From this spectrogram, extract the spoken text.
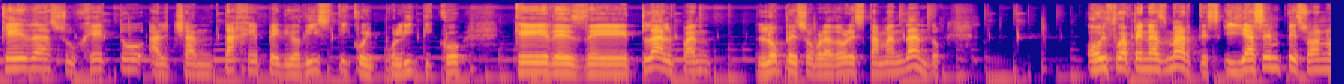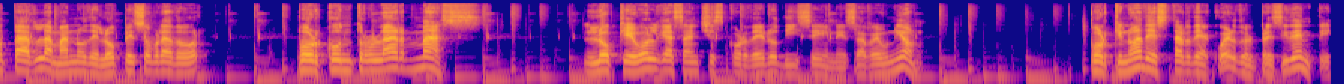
queda sujeto al chantaje periodístico y político que desde Tlalpan López Obrador está mandando. Hoy fue apenas martes y ya se empezó a notar la mano de López Obrador por controlar más lo que Olga Sánchez Cordero dice en esa reunión porque no ha de estar de acuerdo el presidente.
